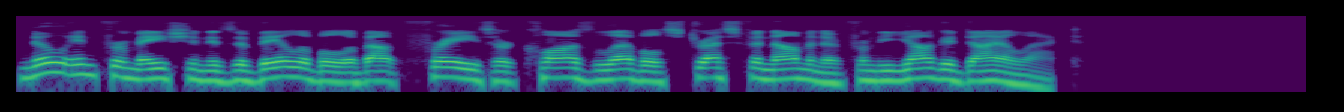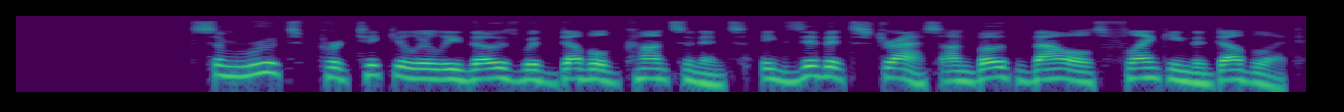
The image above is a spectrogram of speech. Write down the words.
No information is available about phrase or clause level stress phenomena from the Yaga dialect. Some roots, particularly those with doubled consonants, exhibit stress on both vowels flanking the doublet.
